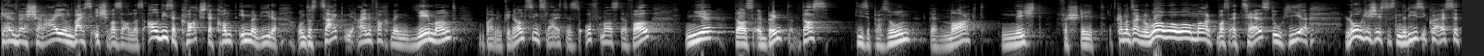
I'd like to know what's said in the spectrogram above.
Geldwäscherei und weiß ich was alles. All dieser Quatsch, der kommt immer wieder. Und das zeigt mir einfach, wenn jemand, und bei einem Finanzdienstleister ist es oftmals der Fall, mir das äh, bringt, dass diese Person den Markt nicht versteht. Jetzt kann man sagen, wow, wow, wow, Mark, was erzählst du hier? Logisch ist es ein Risikoasset.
